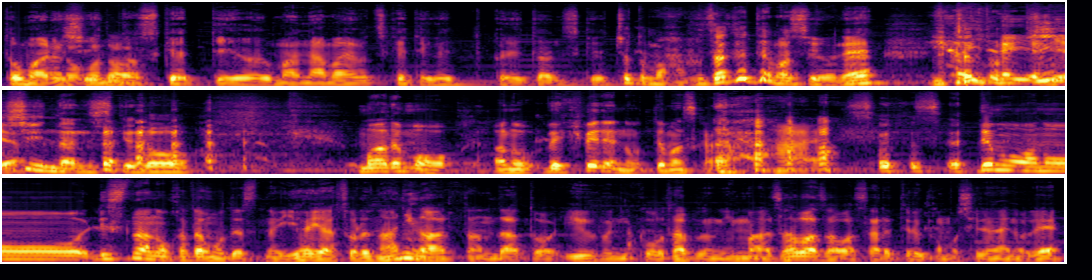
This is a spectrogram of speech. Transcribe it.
泊慎之介っていうまあ名前をつけてくれたんですけどちょっとまあふざけてますよね。ちょっと不謹慎なんですけど まあでもあのウィキペディアに載ってますから、はい、でもあのリスナーの方もですねいやいやそれ何があったんだというふうにこう多分今ざわざわされてるかもしれないので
